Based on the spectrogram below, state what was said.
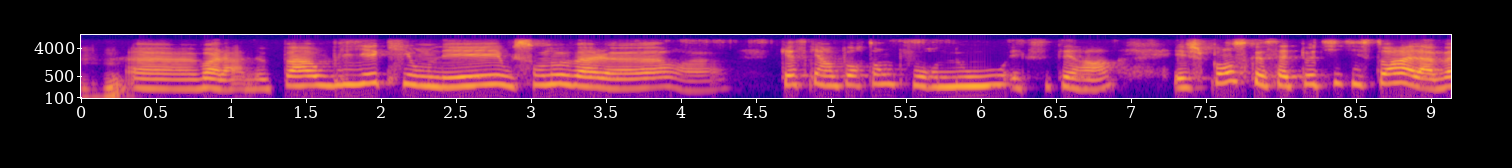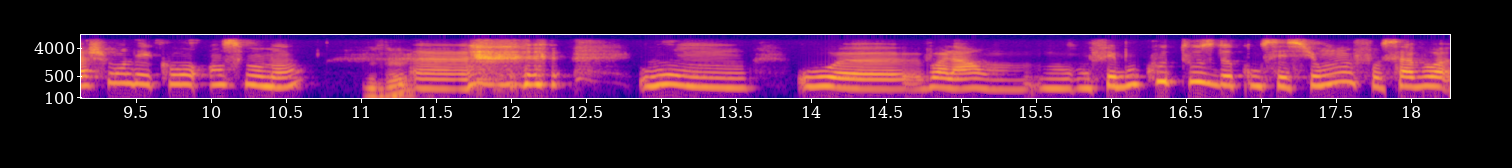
Mhm. voilà, ne pas oublier qui on est, où sont nos valeurs qu'est-ce qui est important pour nous, etc. Et je pense que cette petite histoire, elle a vachement d'écho en ce moment, mhm. euh, où on, où euh, voilà, on, fait beaucoup tous de concessions. Il faut savoir,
